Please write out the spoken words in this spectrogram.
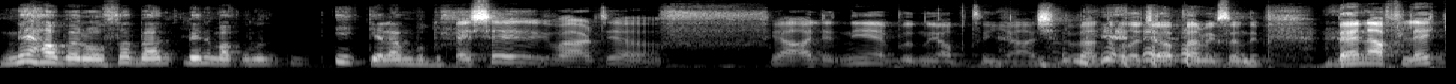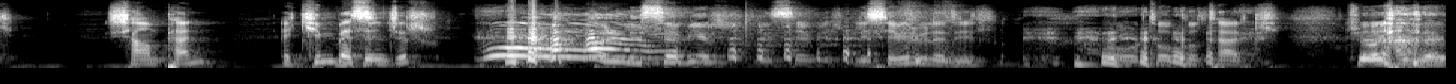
ne haber olsa ben benim aklıma ilk gelen budur. E şey vardı ya "Üf, ya Ali niye bunu yaptın ya? Şimdi ben de buna cevap vermek zorundayım. Ben Affleck, Şampen, e Kim Basinger? Oo, lise 1. Lise 1. Lise 1 bile değil. Ortaokul terk. Çok güzel.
